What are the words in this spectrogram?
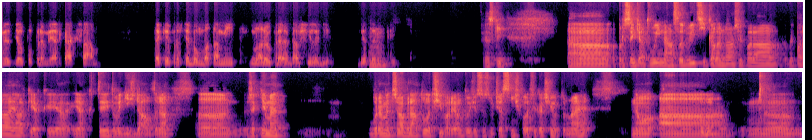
jezdil po premiérkách sám, tak je prostě bomba tam mít mladou krev další lidi. Je to mm. dobrý. Hezký. A prosím tě, a tvůj následující kalendář vypadá, vypadá jak? Jak, jak? jak ty to vidíš dál? Teda uh, řekněme, budeme třeba brát tu lepší variantu, že se zúčastníš kvalifikačního turnaje, no a uh-huh. uh,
